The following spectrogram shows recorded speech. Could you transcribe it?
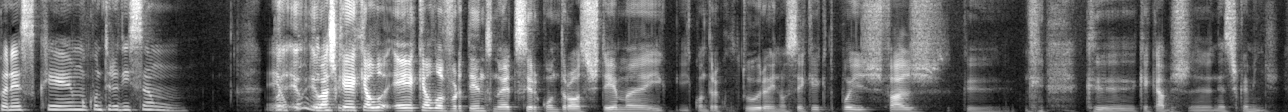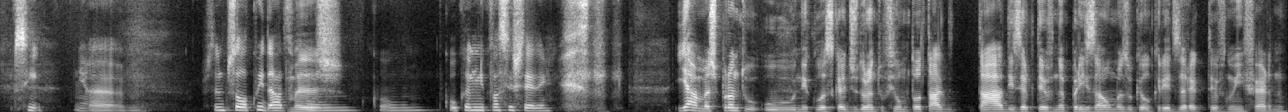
parece que é uma contradição. É um eu, eu acho que é aquela, é aquela vertente, não é? De ser contra o sistema e, e contra a cultura e não sei o quê, que depois faz que, que, que acabes eh, nesses caminhos. Sim. yeah. Ahm, Portanto, pessoal, cuidado Mas- com, com, com o caminho que vocês seguem. Yeah, mas pronto, o Nicolas Cage durante o filme todo está tá a dizer que esteve na prisão, mas o que ele queria dizer é que esteve no inferno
